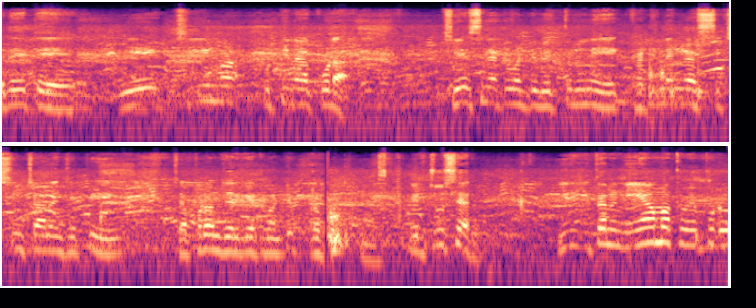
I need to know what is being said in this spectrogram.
ఏదైతే ఏ చీమ పుట్టినా కూడా చేసినటువంటి వ్యక్తుల్ని కఠినంగా శిక్షించాలని చెప్పి చెప్పడం జరిగేటువంటి ప్రభుత్వం. మీరు చూశారు. ఇది ఇతని నియామకం ఎప్పుడు?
